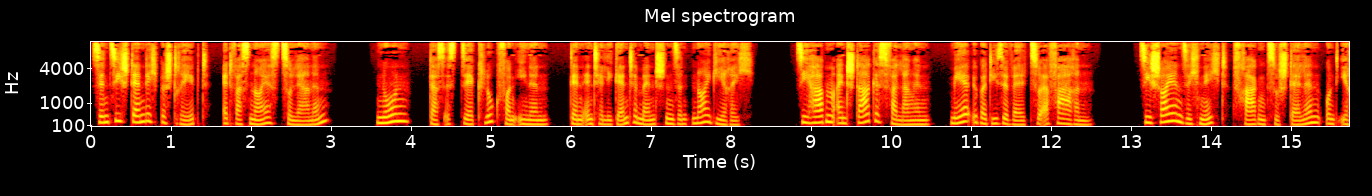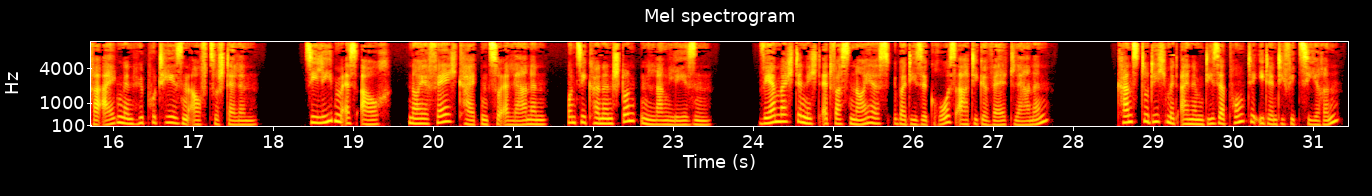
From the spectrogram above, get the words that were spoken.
Sind Sie ständig bestrebt, etwas Neues zu lernen? Nun, das ist sehr klug von Ihnen, denn intelligente Menschen sind neugierig. Sie haben ein starkes Verlangen, mehr über diese Welt zu erfahren. Sie scheuen sich nicht, Fragen zu stellen und ihre eigenen Hypothesen aufzustellen. Sie lieben es auch, neue Fähigkeiten zu erlernen, und sie können stundenlang lesen. Wer möchte nicht etwas Neues über diese großartige Welt lernen? Kannst du dich mit einem dieser Punkte identifizieren?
